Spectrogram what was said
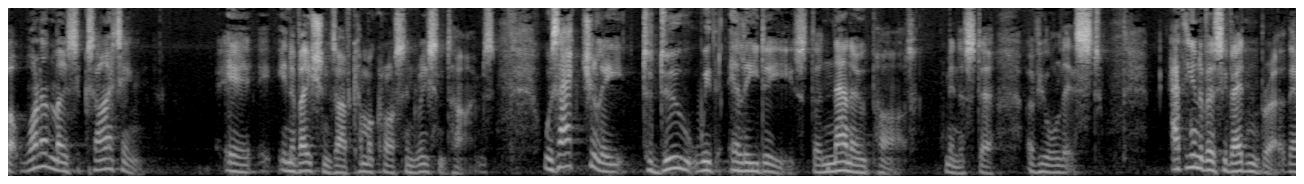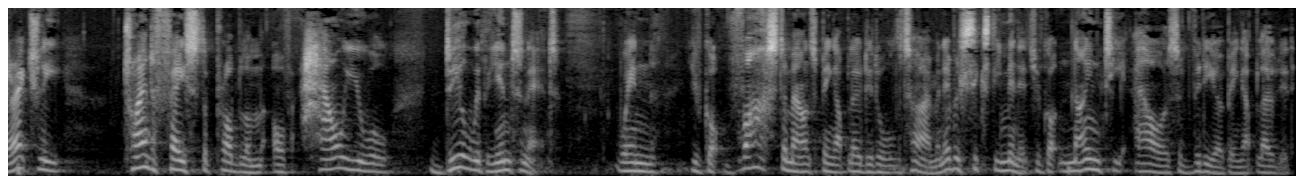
But one of the most exciting eh, innovations I've come across in recent times was actually to do with LEDs, the nano part, Minister, of your list. At the University of Edinburgh, they're actually trying to face the problem of how you will deal with the internet when you've got vast amounts being uploaded all the time, and every 60 minutes you've got 90 hours of video being uploaded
